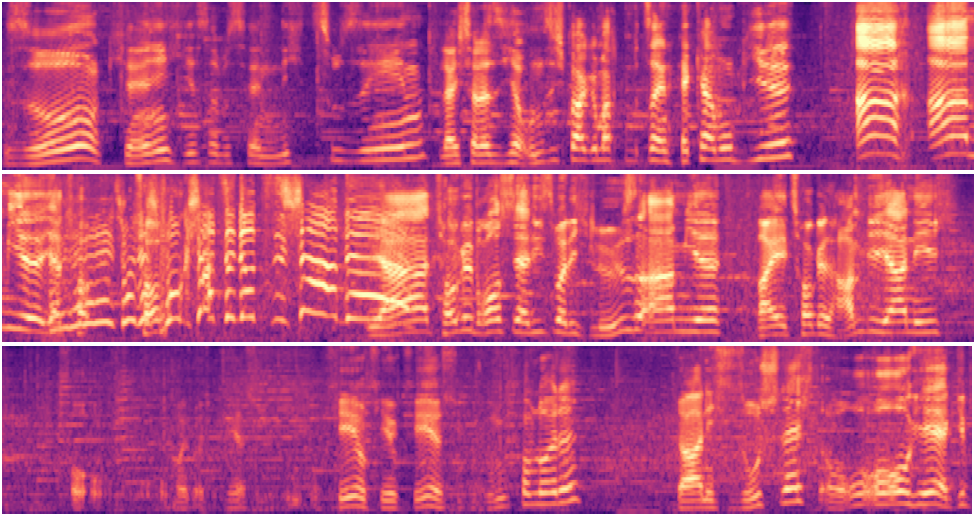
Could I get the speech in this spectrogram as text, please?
So, okay, hier ist er bisher nicht zu sehen. Vielleicht hat er sich ja unsichtbar gemacht mit seinem Hackermobil. Ach, Amir! Ja, Ich wollte nutzen, schade! ja, Toggle brauchst du ja diesmal nicht lösen, Amir, weil Toggle haben wir ja nicht. Oh, oh, oh mein Gott, okay, okay, okay, okay, er ist gut rumgekommen, Leute. Gar nicht so schlecht. Oh, oh, oh, okay, er gibt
